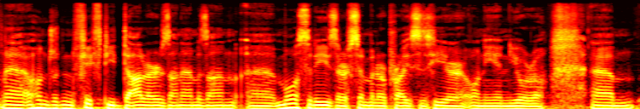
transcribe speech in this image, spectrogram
Uh, $150 on Amazon. Uh, most of these are similar prices here, only in euro. Um,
